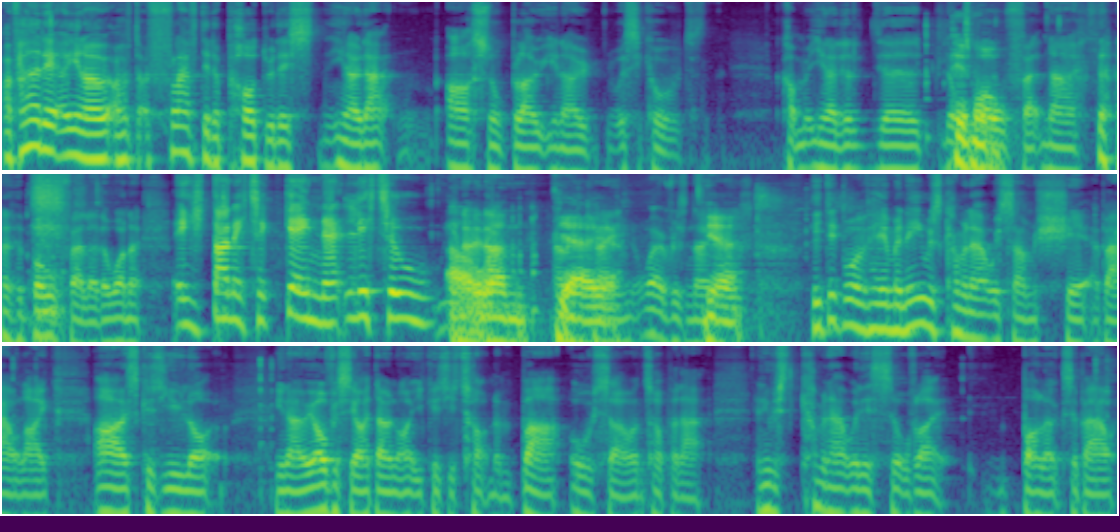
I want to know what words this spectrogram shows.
I've heard it. You know, I've, Flav did a pod with this. You know that Arsenal bloke. You know what's he called? I can't remember. You know the the little ball fella. No, the ball fella. The one. That, He's done it again. That little. You know Oh, that um, yeah, hurricane, whatever his name Yeah. was. He did one with him, and he was coming out with some shit about like, oh, it's because you lot. You know, obviously I don't like you because you're Tottenham, but also on top of that, and he was coming out with this sort of like bollocks about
